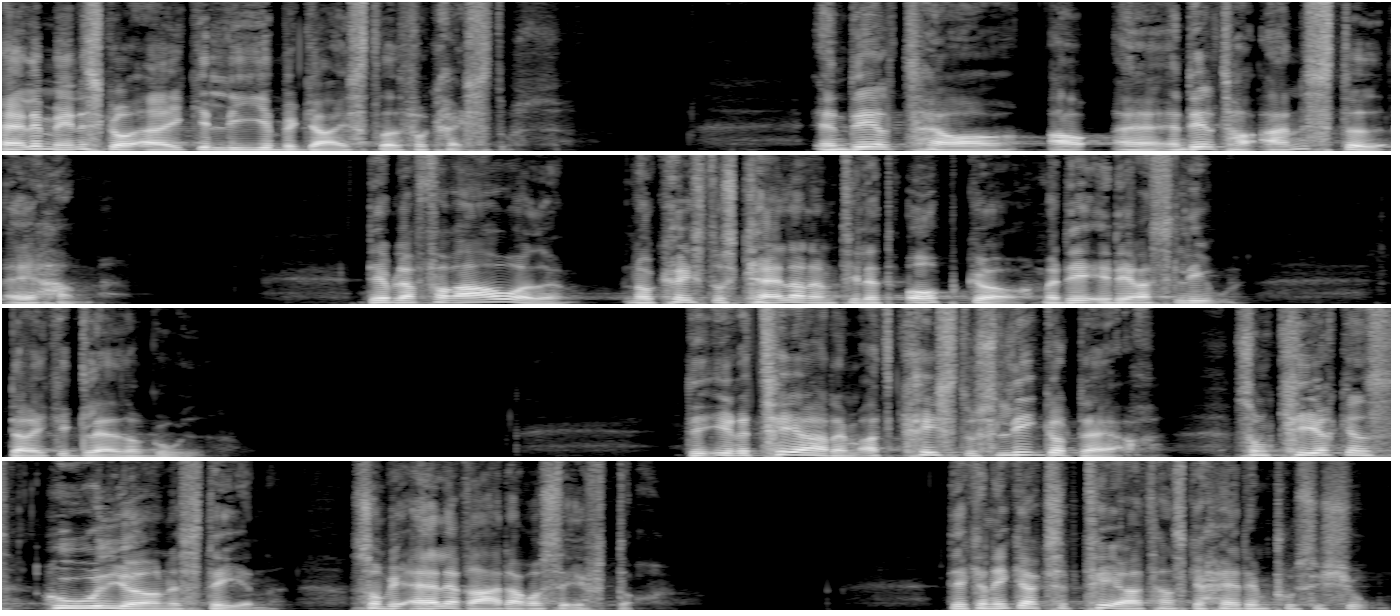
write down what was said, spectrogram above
Alle mennesker er ikke lige begejstrede for Kristus. En del tager, øh, en del tager anstød af ham. Det bliver forarvet, når Kristus kalder dem til et opgør med det i deres liv, der ikke glæder Gud. Det irriterer dem, at Kristus ligger der som kirkens hovedhjørnesten, som vi alle retter os efter. Det kan ikke acceptere, at han skal have den position.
